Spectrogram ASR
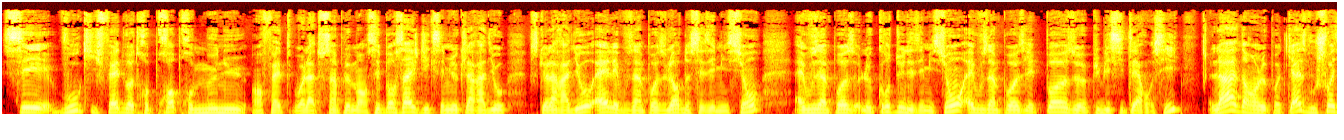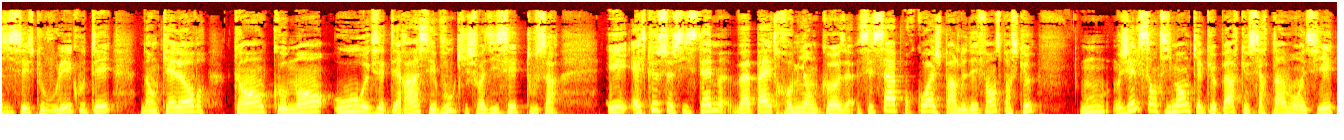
c'est vous qui faites votre propre menu, en fait. Voilà, tout simplement. C'est pour ça que je dis que c'est mieux que la radio. Parce que la radio, elle, elle vous impose l'ordre de ses émissions, elle vous impose le contenu des émissions, elle vous impose les pauses publicitaires aussi. Là, dans le podcast, vous choisissez ce que vous voulez écouter, dans quel ordre, quand, comment, où, etc. C'est vous qui choisissez tout ça. Et est-ce que ce système va pas être remis en cause? C'est ça pourquoi je parle de défense, parce que j'ai le sentiment quelque part que certains vont essayer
